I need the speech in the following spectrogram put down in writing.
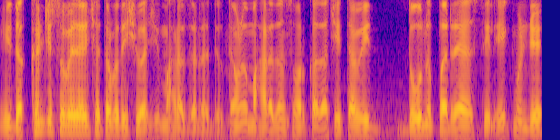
ही दख्खनची सुभेदारी छत्रपती शिवाजी महाराजांना देऊ. त्यामुळे महाराजांसमोर कदाचित त्यावेळी दोन पर्याय असतील. एक म्हणजे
